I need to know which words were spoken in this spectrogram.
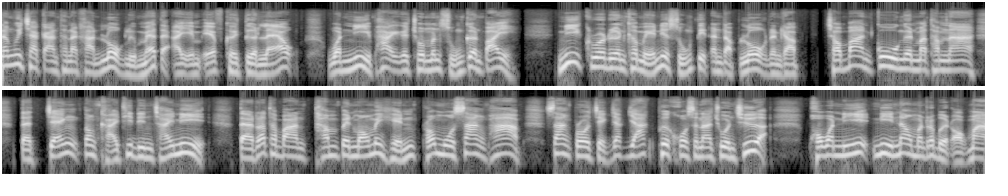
นักวิชาการธนาคารโลกหรือแม้แต่ IMF เคยเตือนแล้ว วันนี้ภาคเอกชนมันสูงเกินไปหนี่ครัวเรือนเขมรเนี่ยสูงติดอันดับโลกนะครับ ชาวบ้านกู้เงินมาทำนา แต่เจ๊งต้องขายที่ดินใช้หนี้แต่รัฐบาลทำเป็นมองไม่เห็น เพราะมัวสร้างภาพ สร้างโปรเจกต์ยักษ์ๆเพื่อโฆษณาชวนเชื่อ พอวันนี้หนี้เน่ามันระเบิดออกมา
